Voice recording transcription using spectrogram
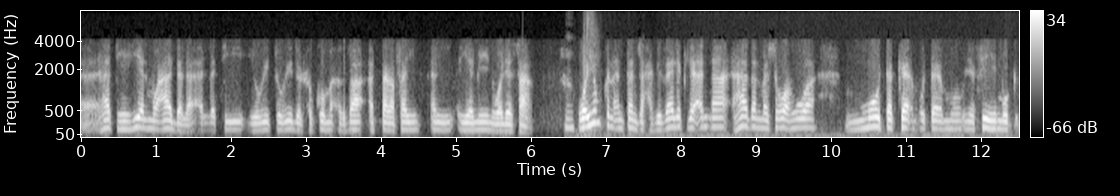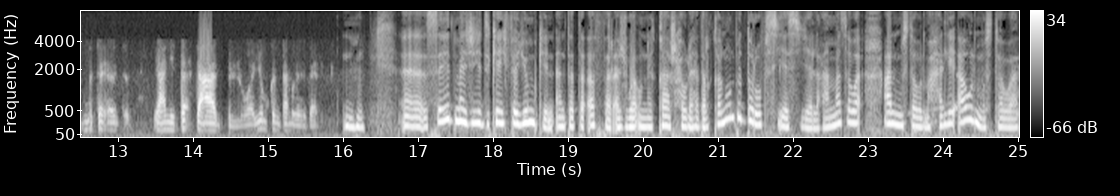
هذه هي المعادلة التي يريد تريد الحكومة إرضاء الطرفين اليمين واليسار. ويمكن أن تنجح في ذلك لأن هذا المشروع هو متك... مت... فيه مت... يعني تعادل ويمكن تمرير ذلك. آه، سيد مجيد كيف يمكن أن تتأثر أجواء النقاش حول هذا القانون بالظروف السياسية العامة سواء على المستوى المحلي أو المستوى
